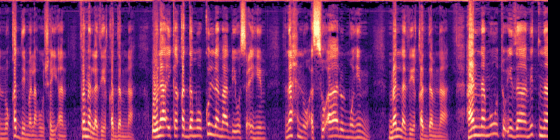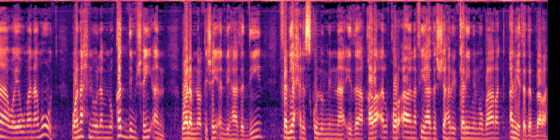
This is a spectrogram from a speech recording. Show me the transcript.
أن نقدم له شيئا فما الذي قدمناه؟ أولئك قدموا كل ما بوسعهم. نحن السؤال المهم ما الذي قدمناه؟ هل نموت إذا متنا ويوم نموت؟ ونحن لم نقدم شيئا ولم نعطي شيئا لهذا الدين فليحرص كل منا إذا قرأ القرآن في هذا الشهر الكريم المبارك أن يتدبره.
